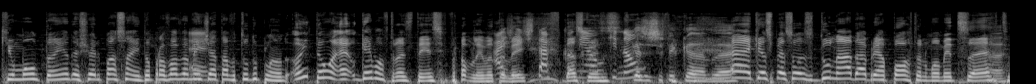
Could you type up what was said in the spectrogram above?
Que o Montanha deixou ele passar. Então provavelmente É. já tava tudo plano. Ou então, é, o Game of Thrones tem esse problema A também. gente tá ficando das coisas que não. Fica justificando, né? É, que as pessoas do nada abrem a porta no momento certo.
